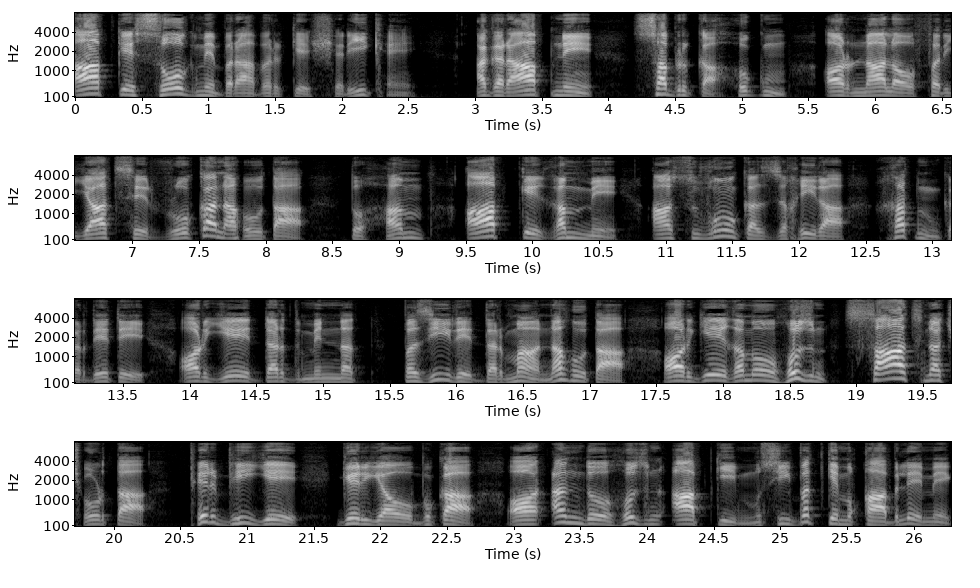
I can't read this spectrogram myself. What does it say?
आपके सोग में बराबर के शरीक हैं। अगर आपने सब्र का हुक्म और नाला फरियाद से रोका ना होता तो हम आपके गम में आंसुओं का जखीरा खत्म कर देते और ये दर्द मिन्नत पजीर दरमा न होता और ये गमो हुज्न साथ न छोड़ता, फिर भी ये गिरियाओ बुका और अंदो हुज्न आपकी मुसीबत के मुकाबले में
